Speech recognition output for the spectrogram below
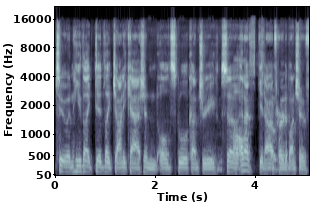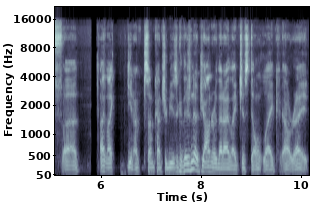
too, and he like did like Johnny Cash and old school country. So Oh, and I've you know so I've heard a bunch of uh I like you know some country music. There's no genre that I like just don't like outright.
